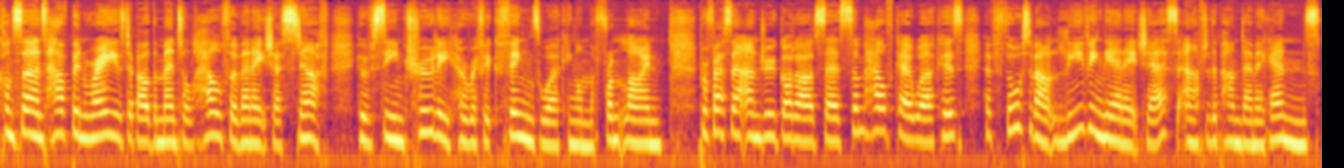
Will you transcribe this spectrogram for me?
Concerns have been raised about the mental health of NHS staff who have seen truly horrific things working on the front line. Professor Andrew Goddard says some healthcare workers have thought about leaving the NHS after the pandemic ends.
